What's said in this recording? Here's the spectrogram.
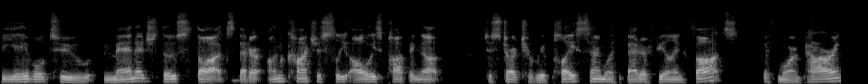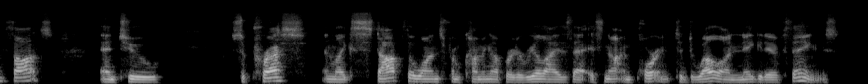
be able to manage those thoughts that are unconsciously always popping up to start to replace them with better feeling thoughts, with more empowering thoughts, and to suppress and like stop the ones from coming up or to realize that it's not important to dwell on negative things.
